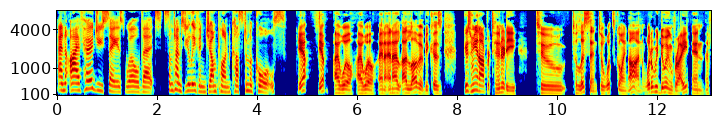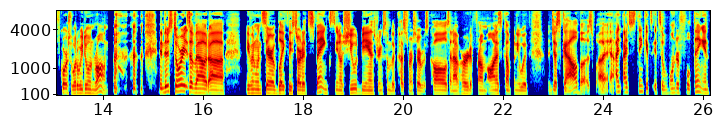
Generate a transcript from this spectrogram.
And I've heard you say as well that sometimes you'll even jump on customer calls. Yep, yep, I will. I will. And and I, I love it because it gives me an opportunity to to listen to what's going on what are we doing right and of course what are we doing wrong and there's stories about uh, even when Sara Blakely started Spanx, you know, she would be answering some of the customer service calls, and I've heard it from Honest Company with Jessica Alba as well. I, I just think it's it's a wonderful thing, and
